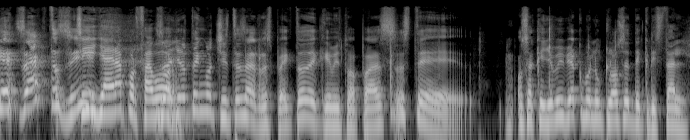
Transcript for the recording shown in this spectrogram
exacto, sí. Sí, ya era por O favor. sea, yo tengo chistes al respecto de que mis papás, este, o sea, que yo vivía como en un closet de cristal.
